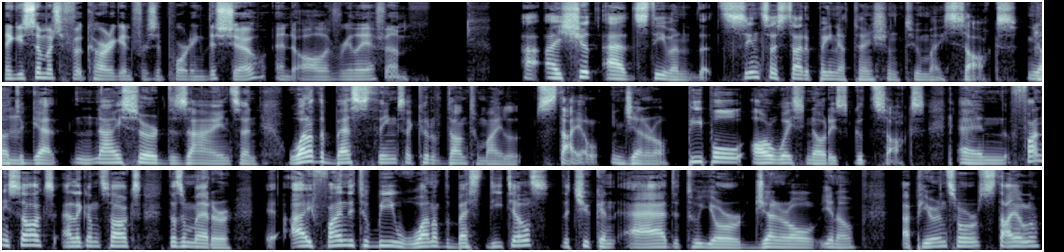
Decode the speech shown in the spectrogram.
Thank you so much, Foot Cardigan, for supporting this show and all of Relay FM. I, should add, Stephen, that since I started paying attention to my socks, you know, to Mhm. get nicer designs, and one of the best things I could have done to my style in general, people always notice good socks. And funny socks, elegant socks, doesn't matter. I find it to be one of the best details that you can add to your general, you know, appearance or style,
